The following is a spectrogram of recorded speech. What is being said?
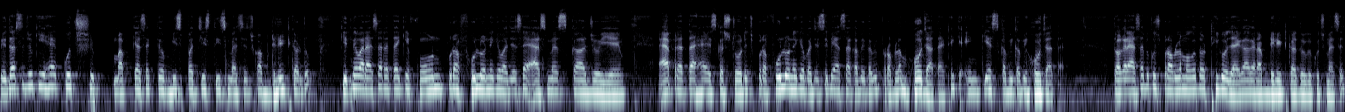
तो इधर से जो कि है, कुछ आप कह सकते हो 20 25 30 मैसेज को आप डिलीट कर दो। कितने बार ऐसा रहता है कि फ़ोन पूरा फुल होने की वजह से एसएमएस का जो ये ऐप रहता है, इसका स्टोरेज पूरा फुल होने की वजह से भी ऐसा कभी कभी प्रॉब्लम हो जाता है, ठीक है? इनकेस कभी कभी हो जाता है। तो अगर ऐसा भी कुछ प्रॉब्लम होगा तो ठीक हो जाएगा, अगर आप डिलीट कर दोगे कुछ मैसेज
